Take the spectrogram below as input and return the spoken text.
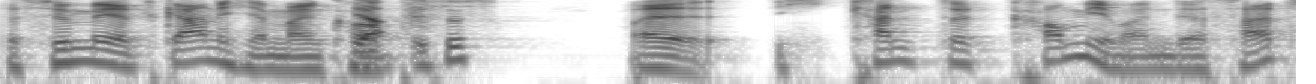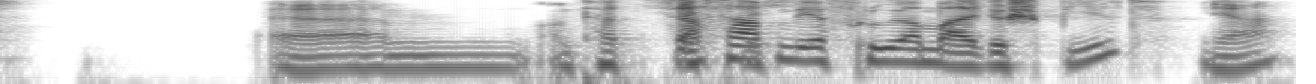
Das führen wir jetzt gar nicht in meinen Kopf. Ja, ist es. Weil ich kannte kaum jemanden, der es hat. Ähm, und tatsächlich. Das haben wir früher mal gespielt. Ja.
